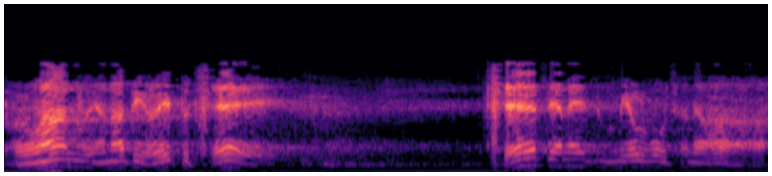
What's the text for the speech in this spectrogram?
ભગવાન એનાથી રહિત છે. છે તેને જ મેળવું છે ને, હા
